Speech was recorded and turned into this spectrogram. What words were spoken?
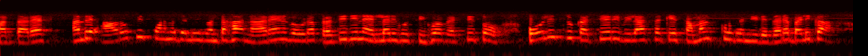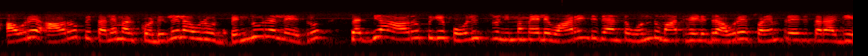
ಮಾಡ್ತಾರೆ. ಅಂದ್ರೆ ಆರೋಪಿ ಸ್ಥಾನದಲ್ಲಿರುವಂತಹ ನಾರಾಯಣಗೌಡ ಪ್ರತಿದಿನ ಎಲ್ಲರಿಗೂ ಸಿಗುವ ವ್ಯಕ್ತಿ ಸೊ ಪೊಲೀಸರು ಕಚೇರಿ ವಿಳಾಸಕ್ಕೆ ಸಮನ್ಸ್ ಕೂಡ ನೀಡಿದ್ದಾರೆ. ಬಳಿಕ ಅವರೇ ಆರೋಪಿ ತಲೆ ಮರೆಸ್ಕೊಂಡಿರ್ಲಿಲ್ಲ. ಅವರು ಬೆಂಗಳೂರಲ್ಲೇ ಇದ್ರು. ಸದ್ಯ ಆರೋಪಿಗೆ ಪೊಲೀಸರು ನಿಮ್ಮ ಮೇಲೆ ವಾರೆಂಟ್ ಇದೆ ಅಂತ ಒಂದು ಮಾತು ಹೇಳಿದ್ರೆ ಅವರೇ ಸ್ವಯಂ ಪ್ರೇರಿತರಾಗಿ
